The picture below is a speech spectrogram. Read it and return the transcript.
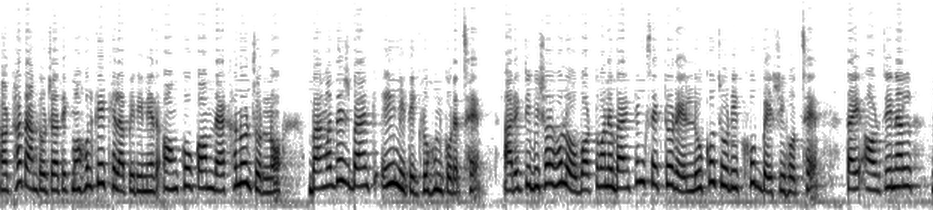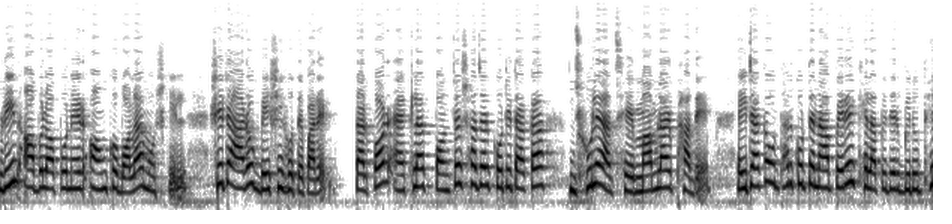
অর্থাৎ আন্তর্জাতিক মহলকে খেলাপি ঋণের অঙ্ক কম দেখানোর জন্য বাংলাদেশ ব্যাংক এই নীতি গ্রহণ করেছে। আরেকটি বিষয় হলো, বর্তমানে ব্যাংকিং সেক্টরে লুকোচুরি খুব বেশি হচ্ছে। তাই অরিজিনাল ঋণ অবলম্বনের অঙ্ক বলা মুশকিল। সেটা আরও বেশি হতে পারে। তারপর এক লাখ পঞ্চাশ হাজার কোটি টাকা ঝুলে আছে মামলার ফাঁদে। এই টাকা উদ্ধার করতে না পেরে খেলাপিদের বিরুদ্ধে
